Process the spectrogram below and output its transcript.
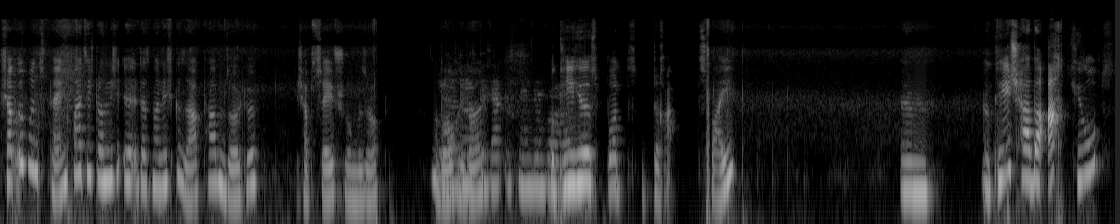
Ich habe übrigens Fang, falls ich doch nicht, äh, das noch nicht gesagt haben sollte. Ich habe safe schon gesagt. Aber Ja, auch egal. Gesagt. Okay, hier ist Bot 2. Ähm, okay, ich habe 8 Cubes.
